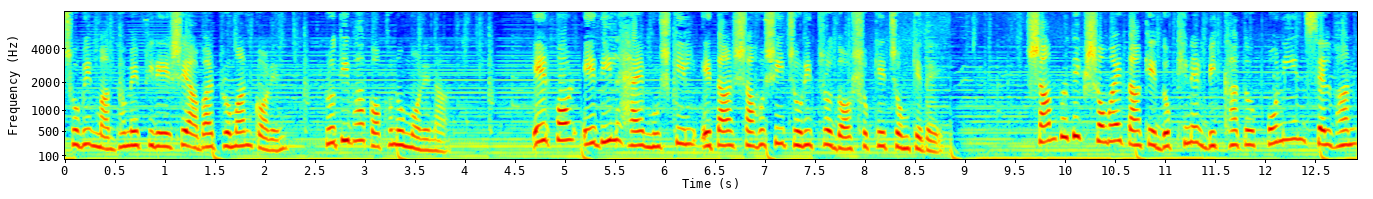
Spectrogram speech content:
ছবির মাধ্যমে ফিরে এসে আবার প্রমাণ করেন, প্রতিভা কখনো মরে না। এরপর এ দিল হ্যায় মুশকিল, এ তার সাহসী চরিত্র দর্শককে চমকে দেয়। সাম্প্রতিক সময় তাকে দক্ষিণের বিখ্যাত পনিয়েন সেলভান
